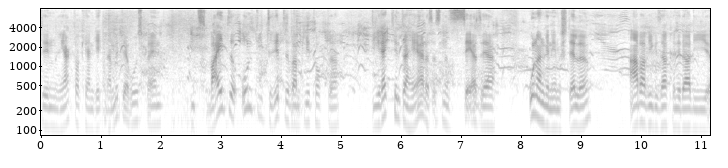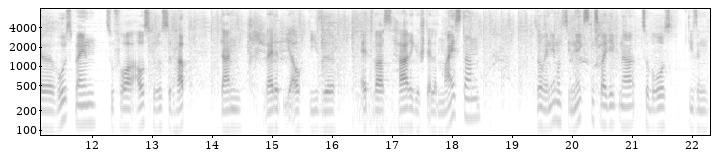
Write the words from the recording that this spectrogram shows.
den Reaktorkerngegner mit der Wolfsbane. Die zweite und die dritte Vampirtochter direkt hinterher. Das ist eine sehr, sehr unangenehme Stelle. Aber wie gesagt, wenn ihr da die äh, Wolfsbane zuvor ausgerüstet habt, dann werdet ihr auch diese etwas haarige Stelle meistern. So, wir nehmen uns die nächsten zwei Gegner zur Brust. Die sind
